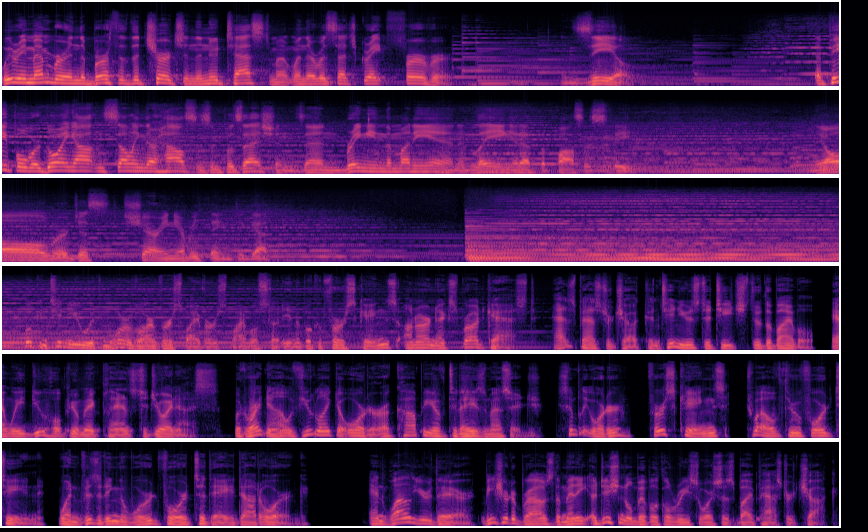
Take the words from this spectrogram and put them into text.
We remember in the birth of the church in the New Testament when there was such great fervor and zeal. The people were going out and selling their houses and possessions and bringing the money in and laying it at the apostles' feet. And they all were just sharing everything together. Continue with more of our verse by verse Bible study in the book of 1 Kings on our next broadcast, as Pastor Chuck continues to teach through the Bible, and we do hope you'll make plans to join us. But right now, if you'd like to order a copy of today's message, simply order 1 Kings 12 through 14 when visiting thewordfortoday.org. And while you're there, be sure to browse the many additional biblical resources by Pastor Chuck.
